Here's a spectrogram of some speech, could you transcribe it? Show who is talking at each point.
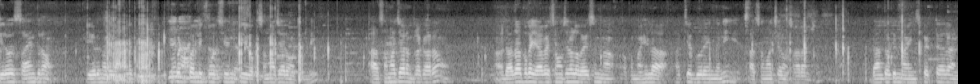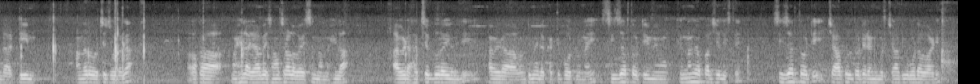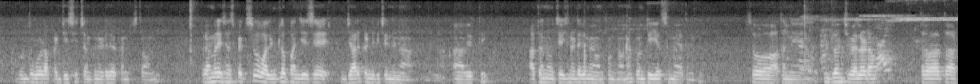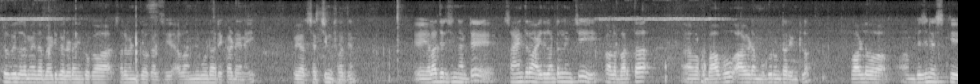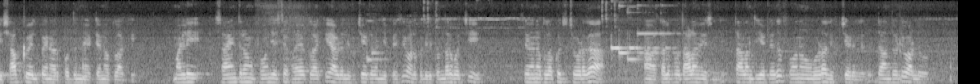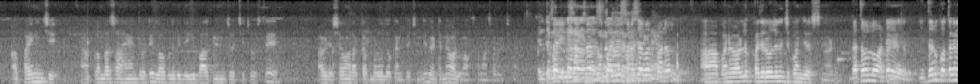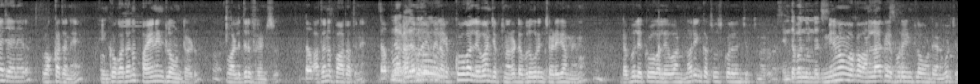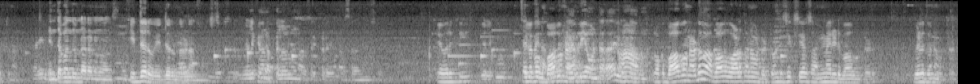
Speaker 1: ఈరోజు సాయంత్రం ఏడున్నర గంటలకి కుప్పట్పల్లి పోలీస్ స్టేషన్కి ఒక సమాచారం వచ్చింది. ఆ సమాచారం ప్రకారం దాదాపుగా యాభై సంవత్సరాల వయసున్న ఒక మహిళ హత్యకు గురైందని ఆ సమాచారం సారాంశం. దాంతో మా ఇన్స్పెక్టర్ అండ్ టీం అందరూ వచ్చి చూడగా ఒక మహిళ యాభై సంవత్సరాల వయసున్న మహిళ ఆవిడ హత్యకు గురై ఉంది. ఆవిడ ఒంటి మీద కత్తిపోట్లు ఉన్నాయి. సీజర్ తోటి మేము క్షుణ్ణంగా పరిశీలిస్తే సీజర్ తోటి చాకులతోటి రెండు మూడు చాకులు కూడా వాడి గొంతు కూడా కట్ చేసి చంపినట్టుగా కనిపిస్తూ ఉంది. ప్రైమరీ సస్పెక్ట్స్ వాళ్ళ ఇంట్లో పనిచేసే జార్ఖండ్కి చెందిన వ్యక్తి. అతను చేసినట్టుగా మేము అనుకుంటున్నాము. ట్వంటీ ఇయర్స్ ఉన్నాయి అతనికి. సో అతన్ని ఇంట్లోంచి వెళ్ళడం తర్వాత టూ వీలర్ మీద బయటకు వెళ్ళడం ఇంకొక సర్వెంట్తో కలిసి అవన్నీ కూడా రికార్డ్ అయినాయి. వీఆర్ సెర్చింగ్ ఫర్ దెమ్ ఎలా తెలిసిందంటే సాయంత్రం ఐదు గంటల నుంచి వాళ్ళ భర్త ఒక బాబు ఆవిడ ముగ్గురు ఉంటారు ఇంట్లో. వాళ్ళు బిజినెస్కి షాప్కి వెళ్ళిపోయినారు పొద్దున్నే టెన్ ఓ క్లాక్కి. మళ్ళీ సాయంత్రం ఫోన్ చేస్తే ఫైవ్ ఓ క్లాక్కి ఆవిడ లిఫ్ట్ చేయలేదని చెప్పేసి వాళ్ళు కొద్దిగా తొందరగా వచ్చి సెవెన్ ఓ క్లాక్ వచ్చి చూడగా ఆ, తలుపు తాళం వేసింది. తాళం తీయట్లేదు ఫోను కూడా లిఫ్ట్ చేయడం లేదు. దాంతో వాళ్ళు ఆ పైనుంచి ఆ ప్లంబర్ సహాయంతో లోపలికి దిగి బాల్కనీ నుంచి వచ్చి చూస్తే ఆవిడ శవం రక్తపు మడుగులో కనిపించింది. వెంటనే వాళ్ళు మాకు సమాచారం ఇచ్చారు.
Speaker 2: ఉన్నారా
Speaker 1: ఆ పని వాళ్ళు పది రోజుల నుంచి పనిచేస్తున్నాడు
Speaker 3: గతంలో అంటే ఇద్దరు కొత్తగానే జాయిన్ అయ్యారు?
Speaker 1: ఒక్కతనే. ఇంకొక అతను పైన ఇంట్లో ఉంటాడు. వాళ్ళిద్దరు ఫ్రెండ్స్. అతను పాత అతనే. ఎక్కువగా లేవు అని చెప్తున్నారు. డబ్బుల గురించి అడిగాం మేము. డబ్బులు ఎక్కువగా లేవు అంటున్నారు ఇంకా చూసుకోలేదని చెప్తున్నారు.
Speaker 2: ఎంతమంది ఉండొచ్చు?
Speaker 1: మినిమం ఒక వన్ లాక్ ఎప్పుడు ఇంట్లో ఉంటాయని కూడా చెప్తున్నారు.
Speaker 2: ఎంతమంది ఉన్నారన్న
Speaker 1: ఇద్దరు ఇద్దరు ఉన్నారు
Speaker 4: పిల్లలు ఉన్నారు
Speaker 1: ఎవరికి? బాబు
Speaker 4: ఉంటారా?
Speaker 1: ఒక బాబు ఉన్నాడు ఆ బాబు వాళ్ళతోనే ఉంటాడు. ట్వంటీ సిక్స్ ఇయర్స్ అన్మ్యారీడ్ బాబు ఉంటాడు. వీళ్ళతోనే ఉంటాడు.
